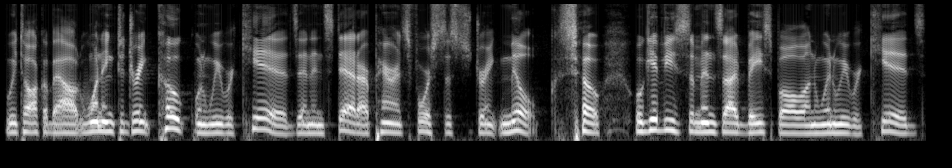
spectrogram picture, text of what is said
We talk about wanting to drink Coke when we were kids, and instead our parents forced us to drink milk. So we'll give you some inside baseball on when we were kids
